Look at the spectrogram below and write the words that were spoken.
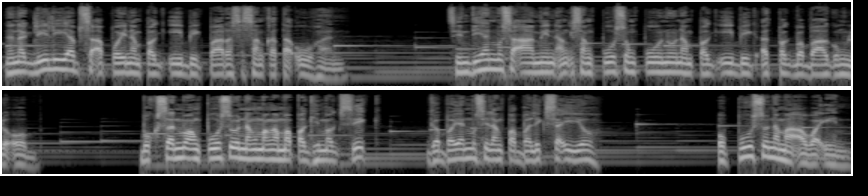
na nagliliyab sa apoy ng pag-ibig para sa sangkatauhan, sindihan mo sa amin ang isang pusong puno ng pag-ibig at pagbabagong loob. Buksan mo ang puso ng mga mapaghimagsik, gabayan mo silang pabalik sa iyo. O puso na maawain,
